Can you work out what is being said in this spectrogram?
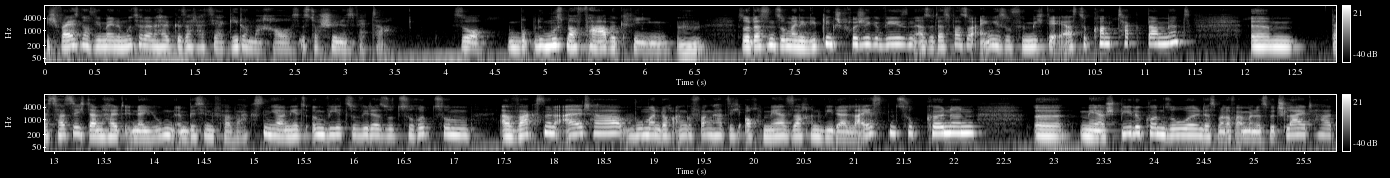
ich weiß noch, wie meine Mutter dann halt gesagt hat, ja, geh doch mal raus, ist doch schönes Wetter. So, du musst mal Farbe kriegen. Mhm. So, das sind so meine Lieblingssprüche gewesen. Also das war so eigentlich so für mich der erste Kontakt damit. Ähm, das hat sich dann halt in der Jugend ein bisschen verwachsen. Ja, und jetzt irgendwie jetzt so wieder so zurück zum Erwachsenenalter, wo man doch angefangen hat, sich auch mehr Sachen wieder leisten zu können. Äh, mehr Spielekonsolen, dass man auf einmal eine Switch Lite hat.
